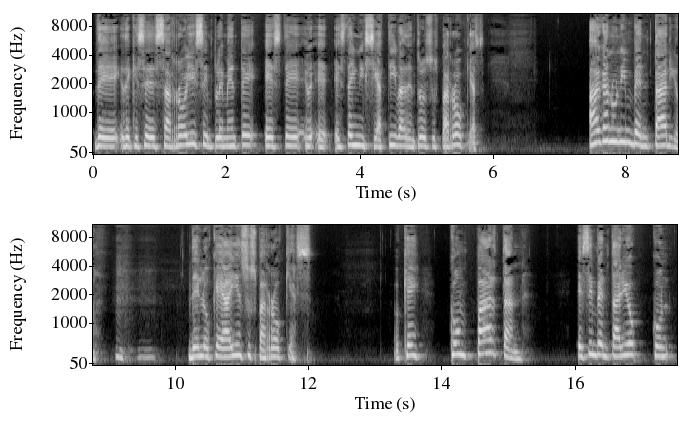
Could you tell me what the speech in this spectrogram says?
de, de, que se desarrolle y se implemente este, eh, esta iniciativa dentro de sus parroquias. Hagan un inventario de lo que hay en sus parroquias. ¿ok? Compartan ese inventario con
